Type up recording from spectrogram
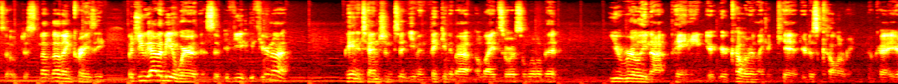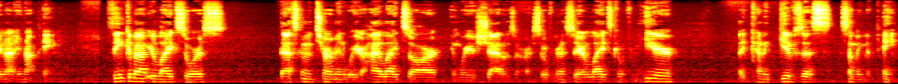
so just not, nothing crazy, but you got to be aware of this. If you if you're not paying attention to even thinking about a light source a little bit, you're really not painting. You're, you're coloring like a kid. You're just coloring. Okay, you're not you're not painting. Think about your light source. That's going to determine where your highlights are and where your shadows are. So if we're going to say our lights come from here, that kind of gives us something to paint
